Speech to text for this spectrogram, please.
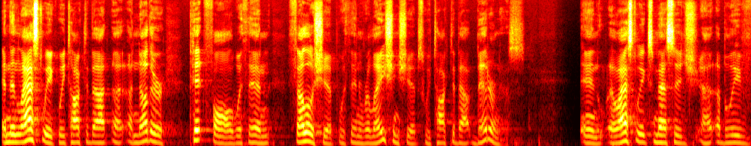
And then last week, we talked about a, another pitfall within fellowship, within relationships. We talked about bitterness. And last week's message, uh, I believe,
